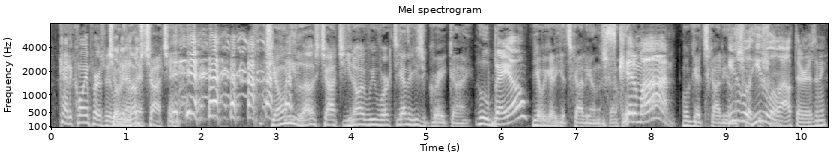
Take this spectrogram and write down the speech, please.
kind of coin purse are we at loves there? Chachi. Joni loves Chachi. You know, we work together. He's a great guy. Who, Baio? Yeah, we got to get Scotty on the show. Let's get him on. We'll get Scotty on He's the a show. little, he's for a little sure. out there, isn't he?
